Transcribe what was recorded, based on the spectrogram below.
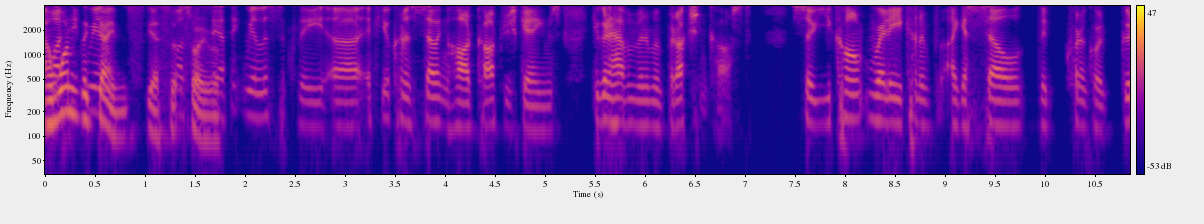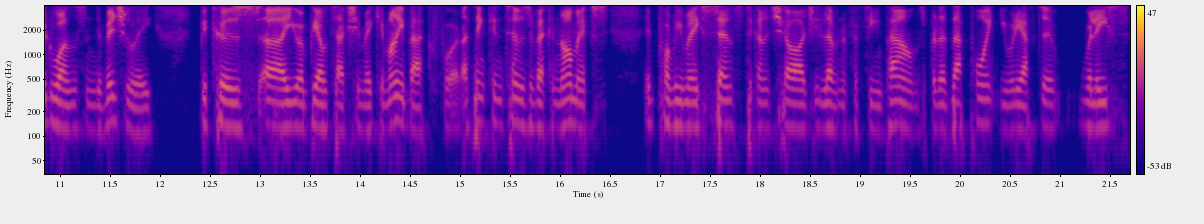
And Well, one of the games, yes, I was sorry, say, I think realistically, uh, if you're kind of selling hard cartridge games, you're going to have a minimum production cost. So you can't really kind of, I guess, sell the quote unquote good ones individually because uh, you won't be able to actually make your money back for it. I think in terms of economics, it probably makes sense to kind of charge 11 or 15 pounds. But at that point, you really have to release,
